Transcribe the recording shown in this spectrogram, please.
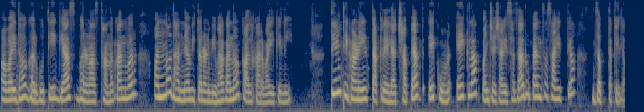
अवैध घरगुती गॅस भरणा स्थानकांवर अन्नधान्य वितरण विभागानं काल कारवाई केली. तीन ठिकाणी टाकलेल्या छाप्यात एकूण एक लाख पंचेचाळीस हजार रुपयांचं साहित्य जप्त केलं.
